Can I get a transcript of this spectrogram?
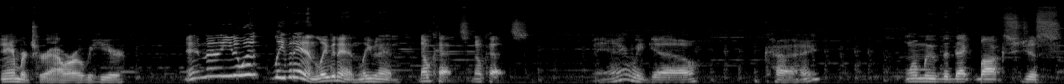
Amateur hour over here. And uh, you know what? Leave it in. Leave it in. Leave it in. No cuts. No cuts. There we go. Okay. We'll move the deck box just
